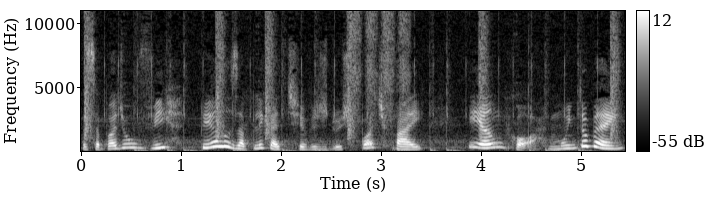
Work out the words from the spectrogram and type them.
você pode ouvir pelos aplicativos do Spotify e Anchor. Muito bem!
